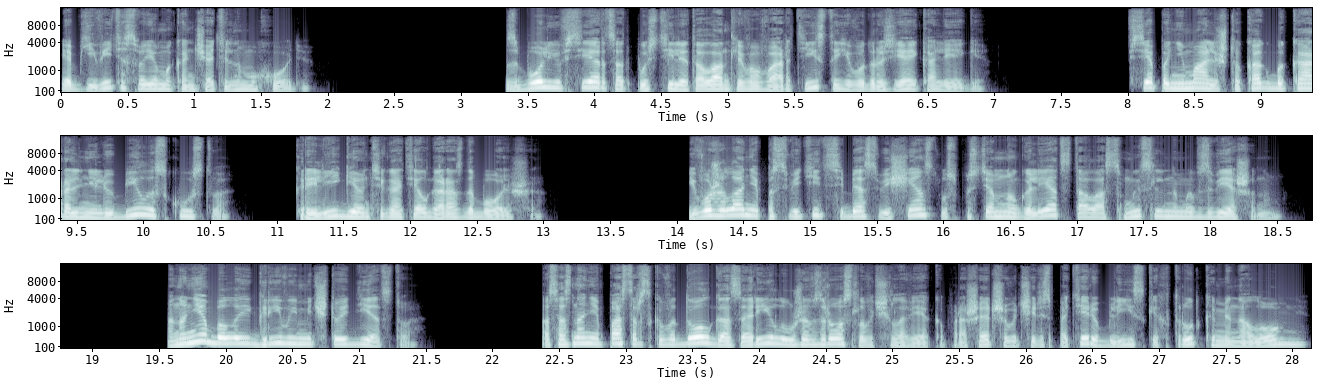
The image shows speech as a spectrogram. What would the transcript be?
и объявить о своем окончательном уходе. С болью в сердце отпустили талантливого артиста его друзья и коллеги. Все понимали, что как бы Кароль не любил искусство, к религии он тяготел гораздо больше. Его желание посвятить себя священству спустя много лет стало осмысленным и взвешенным. Оно не было игривой мечтой детства. Осознание пасторского долга озарило уже взрослого человека, прошедшего через потерю близких, труд каменоломни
